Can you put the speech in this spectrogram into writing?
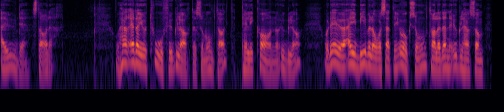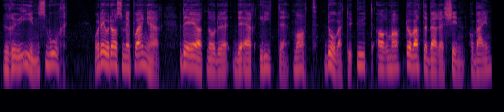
aude stader. Og Her er det jo to fuglearter som er omtalt, pelikan og ugla. Og det er jo ei bibeloversetning òg som omtaler denne ugla her som ruinens mor. Og det er jo det som er poenget her det er at når det, det er lite mat, da blir du utarma, da blir det bare skinn og bein.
